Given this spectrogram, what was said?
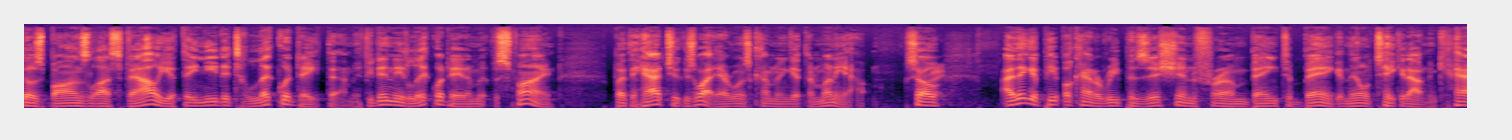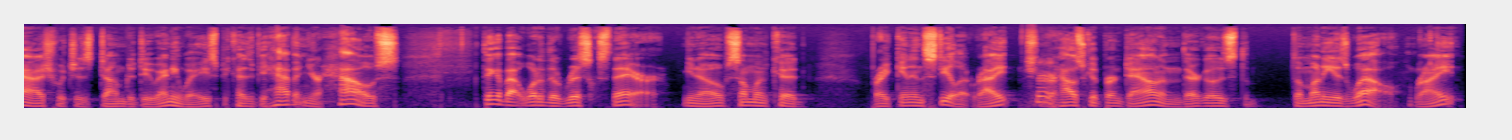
those bonds lost value. If they needed to liquidate them, if you didn't need to liquidate them, it was fine. But they had to because what? Everyone's coming to get their money out. So. Right. I think if people kind of reposition from bank to bank and they don't take it out in cash, which is dumb to do anyways, because if you have it in your house, think about what are the risks there. You know, someone could break in and steal it, right? Sure. Your house could burn down and there goes the, the money as well, right?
